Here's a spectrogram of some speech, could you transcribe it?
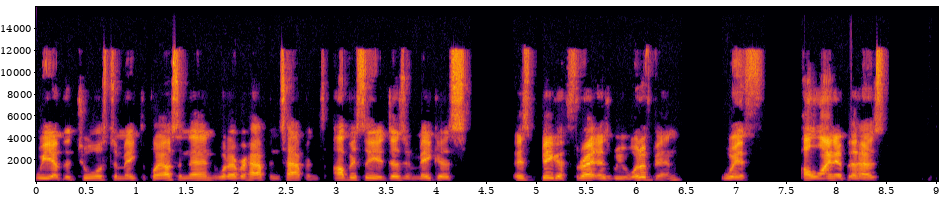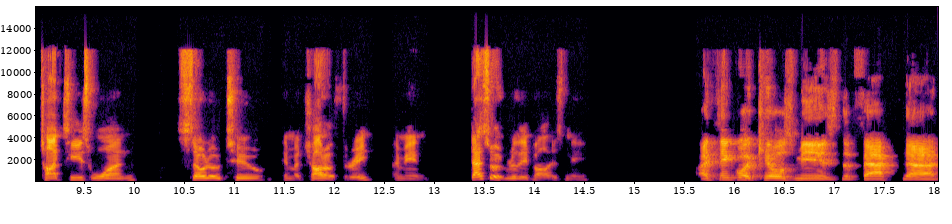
we have the tools to make the playoffs and then whatever happens, happens. Obviously it doesn't make us as big a threat as we would have been with a lineup that has Tatis one, Soto two, and Machado three. I mean, that's what really bothers me. I think what kills me is the fact that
